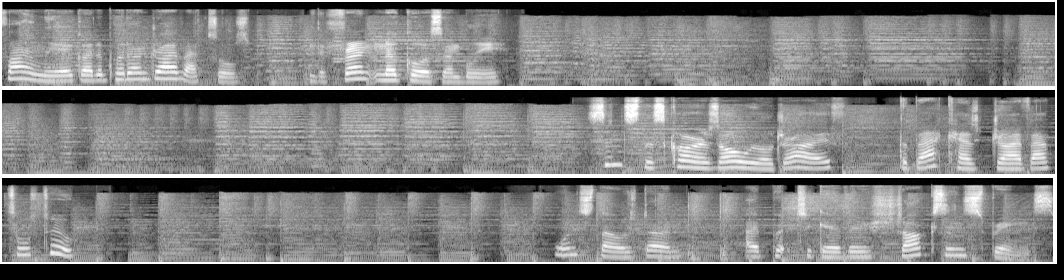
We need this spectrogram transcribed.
Finally, I gotta put on drive axles. The front knuckle assembly. Since this car is all-wheel drive, the back has drive axles too. Once that was done, I put together shocks and springs.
